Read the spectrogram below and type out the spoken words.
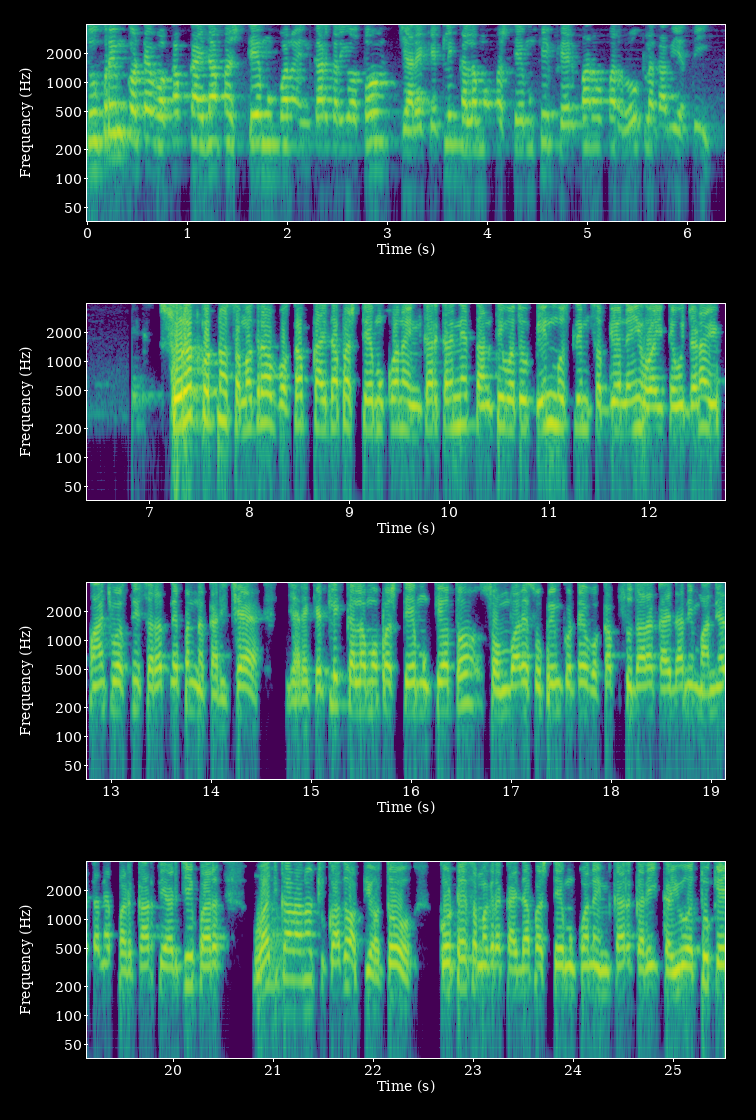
સુપ્રીમ કોર્ટે વકફ કાયદા પર સ્ટે મૂકવાનો ઇનકાર કર્યો હતો, જ્યારે કેટલીક કલમો પર સ્ટે મૂકી ફેરફારો પર રોક લગાવી હતી. સુરત કોર્ટનો સમગ્ર વકફ કાયદા પર સ્ટે મૂકવાનો ઇનકાર કરીને ત્રણથી વધુ બિન મુસ્લિમ સભ્યો નહીં હોય તેવું જણાવી પાંચ વર્ષની શરતને પણ નકારી છે. જ્યારે કેટલીક કલમો પર સ્ટે મૂક્યો હતો સોમવારે સુપ્રીમ કોર્ટે વકફ સુધારા કાયદાની માન્યતાને પડકારતી અરજી પર વચગાળાનો ચુકાદો આપ્યો હતો. કોર્ટે સમગ્ર કાયદા પર સ્ટે મૂકવાનો ઇનકાર કરી કહ્યું હતું કે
